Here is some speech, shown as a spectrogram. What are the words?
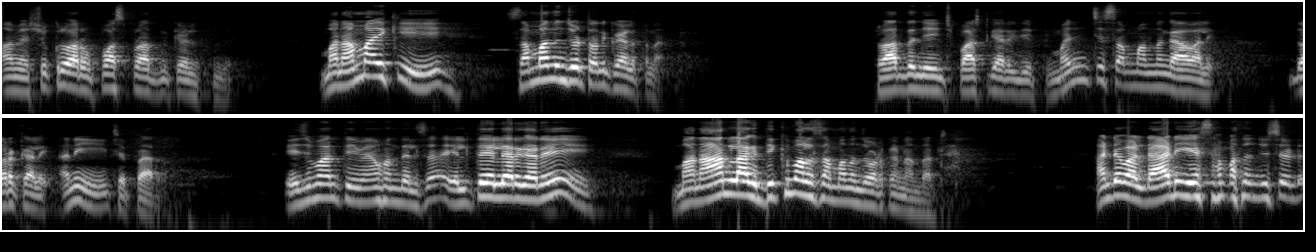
ఆమె శుక్రవారం ఉపవాస ప్రార్థనకి వెళ్తుంది. మన అమ్మాయికి సంబంధం చూడటానికి వెళ్తున్నా. ప్రార్థన చేయించి పాస్ట్ గారికి చెప్పి మంచి సంబంధం కావాలి దొరకాలి అని చెప్పారు. యజమాని ఏమని తెలుసా? వెళ్తే వెళ్ళారు కానీ మా నాన్నలాగా దిక్కుమాల సంబంధం చూడకండి అందట. అంటే వాళ్ళ డాడీ ఏ సంబంధం చూశాడు?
